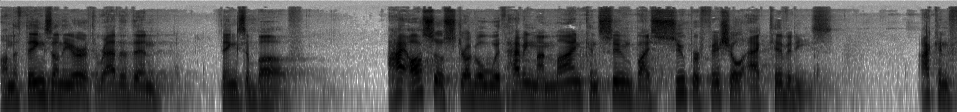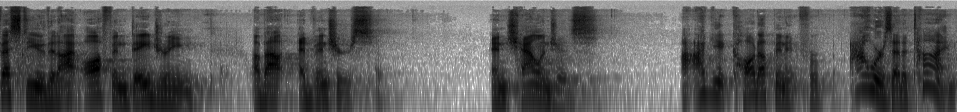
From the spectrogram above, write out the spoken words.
on the things on the earth rather than things above. I also struggle with having my mind consumed by superficial activities. I confess to you that I often daydream about adventures and challenges. I get caught up in it for hours at a time,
